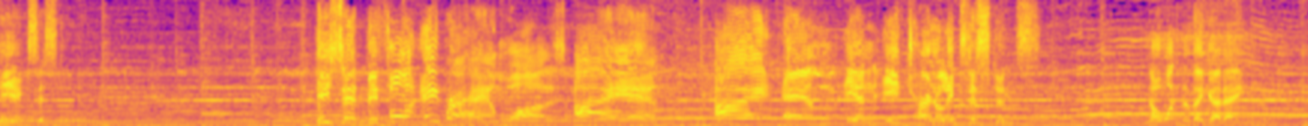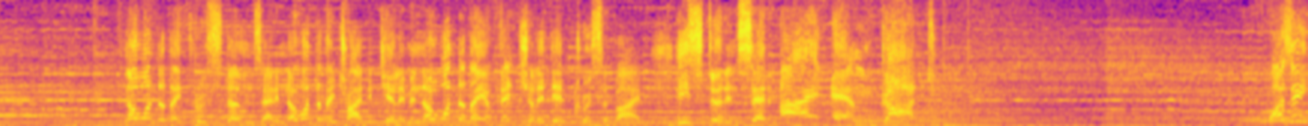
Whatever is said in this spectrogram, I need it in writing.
he existed. He said, before Abraham was, I am. I am in eternal existence. No wonder they got angry. No wonder they threw stones at him. No wonder they tried to kill him. And no wonder they eventually did crucify him. He stood and said, I am God. Was he?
